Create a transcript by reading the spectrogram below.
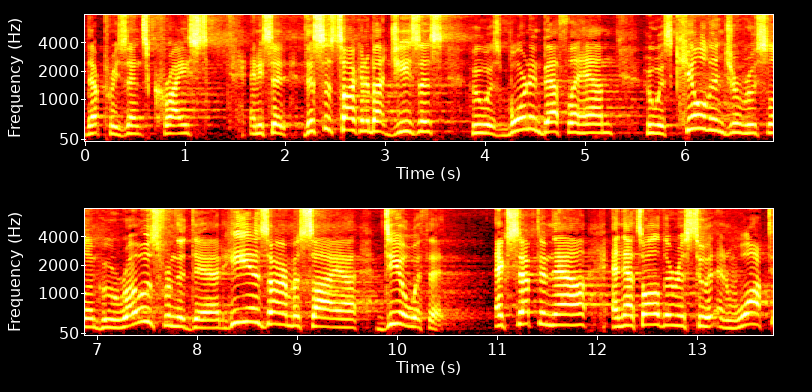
that presents Christ. And he said, This is talking about Jesus who was born in Bethlehem, who was killed in Jerusalem, who rose from the dead. He is our Messiah. Deal with it accept him now, and that's all there is to it, and walked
